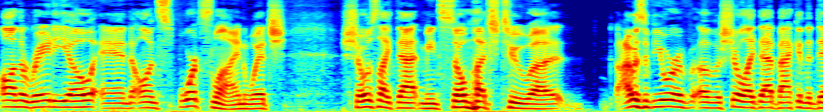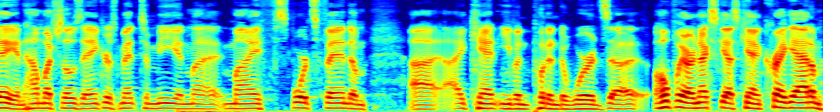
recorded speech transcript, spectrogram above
on the radio and on Sportsline, which shows like that means so much to. Uh, I was a viewer of, of, a show like that back in the day, and how much those anchors meant to me and my my sports fandom. Uh, I can't even put into words. Uh, hopefully, our next guest can. Craig Adam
